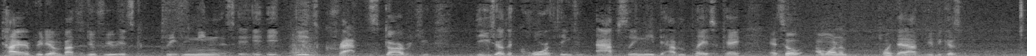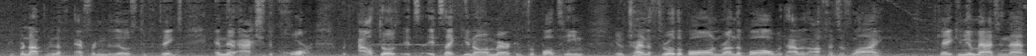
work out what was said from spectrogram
entire video I'm about to do for you is completely meaningless. It, it, it is crap. It's garbage. You, these are the core things you absolutely need to have in place, okay? And so I want to point that out to you because people are not putting enough effort into those two things, and they're actually the core. Without those, it's it's like you know American football team, you know, trying to throw the ball and run the ball without an offensive line. Okay, can you imagine that?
